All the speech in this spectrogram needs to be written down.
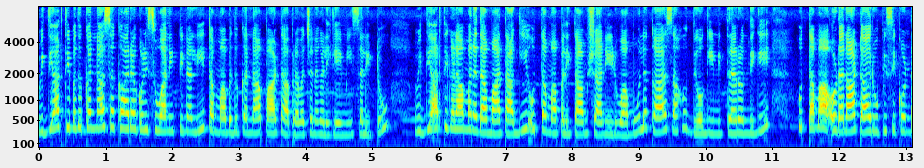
ವಿದ್ಯಾರ್ಥಿ ಬದುಕನ್ನು ಸಕಾರಗೊಳಿಸುವ ನಿಟ್ಟಿನಲ್ಲಿ ತಮ್ಮ ಬದುಕನ್ನು ಪಾಠ ಪ್ರವಚನಗಳಿಗೆ ಮೀಸಲಿಟ್ಟು ವಿದ್ಯಾರ್ಥಿಗಳ ಮನದ ಮಾತಾಗಿ ಉತ್ತಮ ಫಲಿತಾಂಶ ನೀಡುವ ಮೂಲಕ ಸಹೋದ್ಯೋಗಿ ಮಿತ್ರರೊಂದಿಗೆ ಉತ್ತಮ ಒಡನಾಟ ರೂಪಿಸಿಕೊಂಡ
